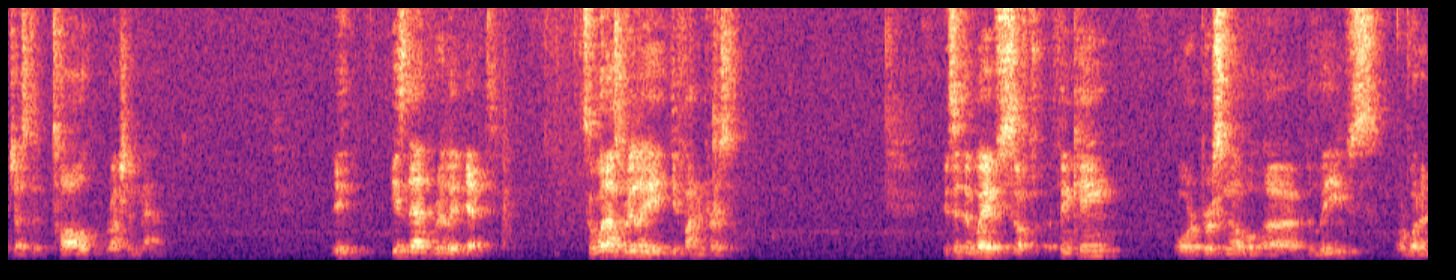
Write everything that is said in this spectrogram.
just a tall Russian man. It, is that really it? So what does really define a person? Is it the ways of thinking, or personal uh, beliefs, or what a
